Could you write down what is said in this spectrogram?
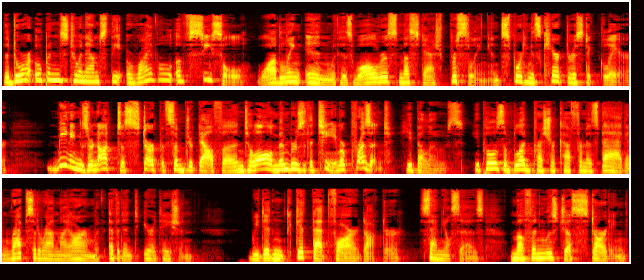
The door opens to announce the arrival of Cecil, waddling in with his walrus mustache bristling and sporting his characteristic glare. Meetings are not to start with subject alpha until all members of the team are present, he bellows. He pulls a blood pressure cuff from his bag and wraps it around my arm with evident irritation. We didn't get that far, Doctor, Samuel says, Muffin was just starting.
